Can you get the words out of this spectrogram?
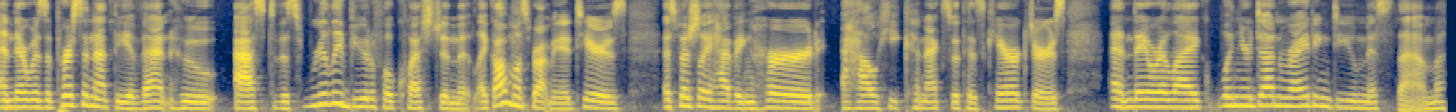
And there was a person at the event who asked this really beautiful question that like almost brought me to tears, especially having heard how he connects with his characters. And they were like, "When you're done writing, do you miss them?"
